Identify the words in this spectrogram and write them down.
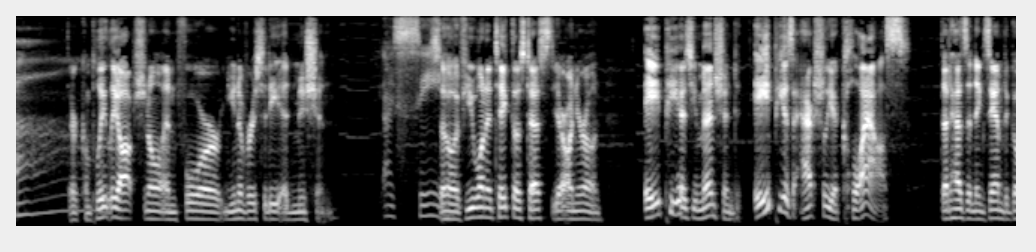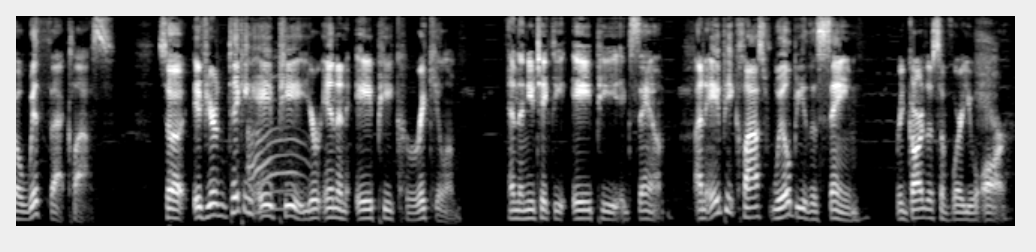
Oh. They're completely optional and for university admission. I see. So if you want to take those tests, you're on your own. AP, as you mentioned, AP is actually a class that has an exam to go with that class. So if you're taking oh. AP, you're in an AP curriculum, and then you take the AP exam. An AP class will be the same regardless of where you are.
